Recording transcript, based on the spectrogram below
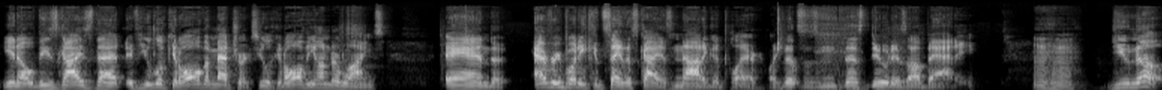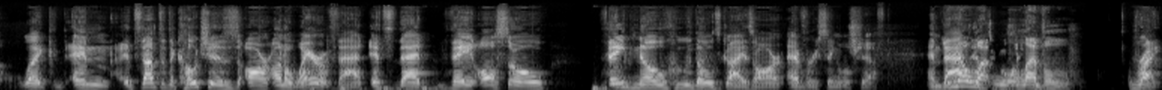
You know these guys that if you look at all the metrics, you look at all the underlines, and everybody can say this guy is not a good player. Like this is this dude is a baddie Mm-hmm. you know like and it's not that the coaches are unaware of that it's that they also they know who those guys are every single shift and You that know what level? right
